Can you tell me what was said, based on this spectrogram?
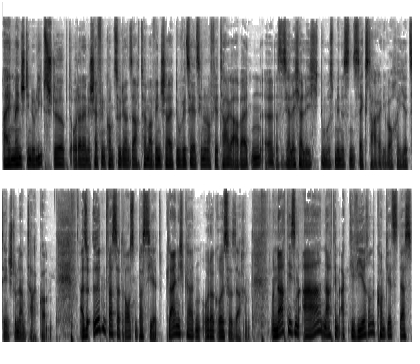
ein Mensch, den du liebst, stirbt oder deine Chefin kommt zu dir und sagt, hör mal, Winscheid, du willst ja jetzt hier nur noch vier Tage arbeiten, äh, das ist ja lächerlich, du musst mindestens sechs Tage die Woche hier zehn Stunden am Tag kommen. Also irgendwas da draußen passiert, Kleinigkeiten oder größere Sachen. Und nach diesem A, nach dem Aktivieren, kommt jetzt das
